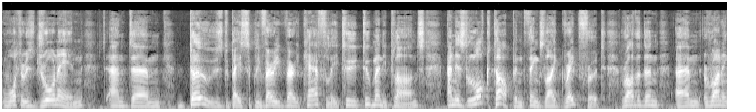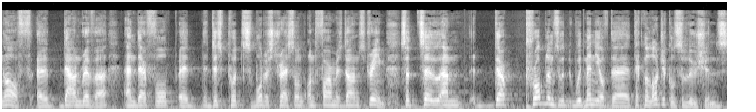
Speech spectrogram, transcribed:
water is drawn in and um, dosed basically very very carefully to too many plants and is locked up in things like grapefruit rather than um, running off uh, downriver and therefore uh, this puts water stress on, on farmers downstream. So so um, there are problems with, with many of the technological solutions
